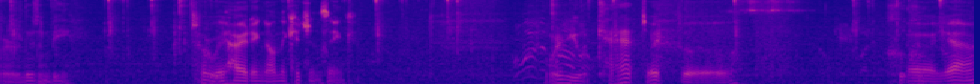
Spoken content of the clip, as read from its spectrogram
We're losing B. Totally hiding on the kitchen sink. What are you, a cat? Joyful. Uh, yeah.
